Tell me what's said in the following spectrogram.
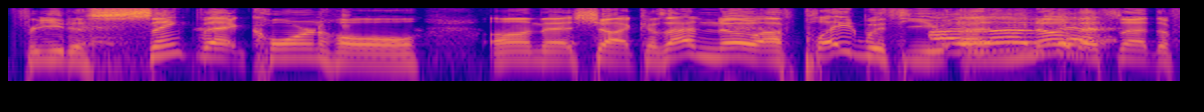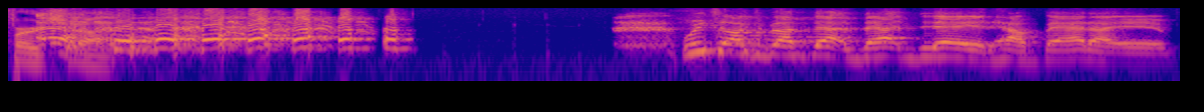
for you to sink that cornhole on that shot? Because I know I've played with you. I, I know that. that's not the first shot. we talked about that that day and how bad I am,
